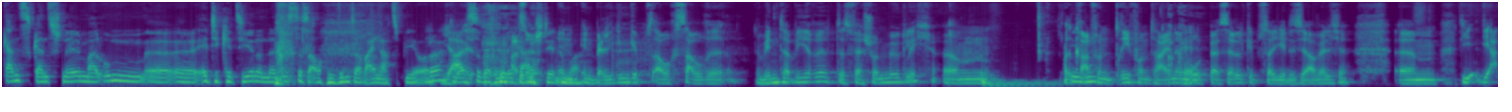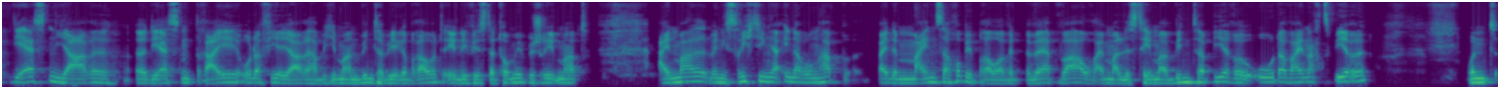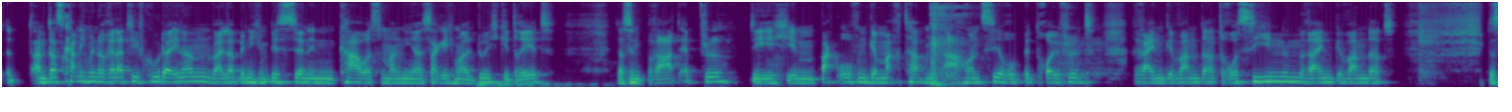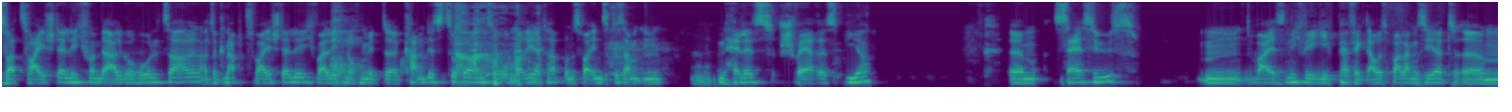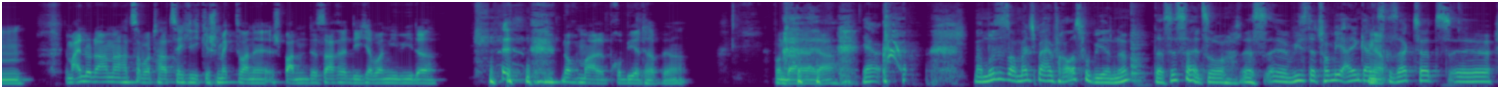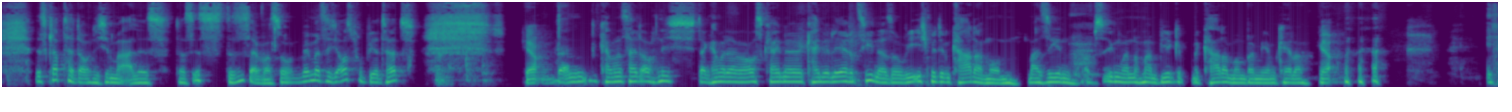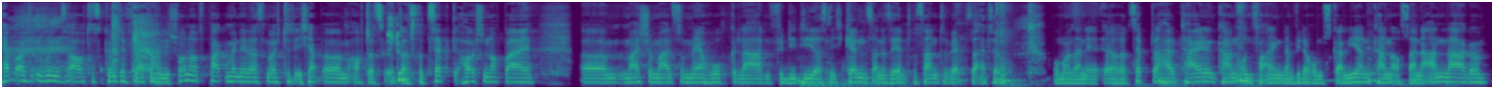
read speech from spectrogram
ganz, ganz schnell mal um äh, äh, etikettieren und dann ist das auch ein Winter-Weihnachtsbier, oder? Ja, also in, in, Belgien gibt's auch saure Winterbiere, das wäre schon möglich. Ähm, also gerade von Trifontaine, okay. Rot Bersel gibt's da jedes Jahr welche. Ähm, die, die, die ersten Jahre, äh, die ersten drei oder vier Jahre habe ich immer ein Winterbier gebraut, ähnlich wie es der Tommy beschrieben hat. Einmal, wenn ich es richtig in Erinnerung habe, bei dem Mainzer Hobbybrauerwettbewerb war auch einmal das Thema Winterbiere oder Weihnachtsbiere. Und äh, an das kann ich mir noch relativ gut erinnern, weil da bin ich ein bisschen in Chaos-Manier, sag ich mal, durchgedreht. Das sind Bratäpfel, die ich im Backofen gemacht habe, mit Ahornsirup beträufelt, reingewandert, Rosinen reingewandert. Das war zweistellig von der Alkoholzahl, also knapp zweistellig, weil ich noch mit äh, Kandiszucker und so operiert habe. Und es war insgesamt ein, ein helles, schweres Bier. Ähm, sehr süß, war jetzt nicht wirklich perfekt ausbalanciert. Ähm, dem einen oder anderen hat es aber tatsächlich geschmeckt, war eine spannende Sache, die ich aber nie wieder nochmal probiert habe, ja. Von daher, ja. ja, man muss es auch manchmal einfach ausprobieren, ne? Das ist halt so. Das, äh, wie es der Tommy eingangs ja. gesagt hat, äh, es klappt halt auch nicht immer alles. Das ist, das ist einfach so. Und wenn man es nicht ausprobiert hat, ja. dann kann man es halt auch nicht, dann kann man daraus keine, keine Lehre ziehen. Also wie ich mit dem Kardamom. Mal sehen, ob es irgendwann noch mal ein Bier gibt mit Kardamom bei mir im Keller. Ja. Ich habe euch übrigens auch, das könnt ihr vielleicht noch in die Shownotes packen, wenn ihr das möchtet. Ich habe ähm, auch das, das Rezept heute noch bei ähm, Maische Malz und mehr hochgeladen. Für die, die das nicht kennen, ist eine sehr interessante Webseite, wo man seine äh, Rezepte halt teilen kann und vor allen Dingen dann wiederum skalieren kann auf seine Anlage.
